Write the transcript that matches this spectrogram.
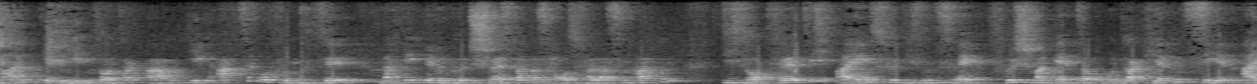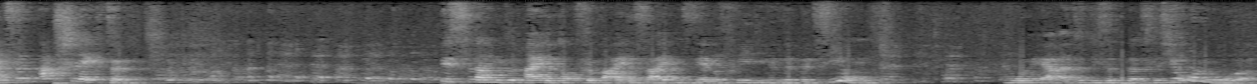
Mann ihr jeden Sonntagabend gegen 18.15 Uhr, nachdem ihre Britsch-Schwestern das Haus verlassen hatten, die sorgfältig eigens für diesen Zweck frisch magenta-rot lackierten Zehen einzeln abschleckte. Bislang eine doch für beide Seiten sehr befriedigende Beziehung. Woher also diese plötzliche Unruhe?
